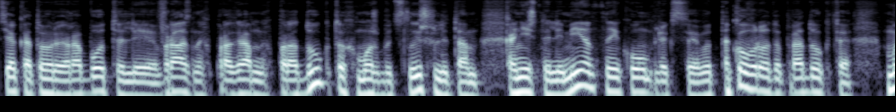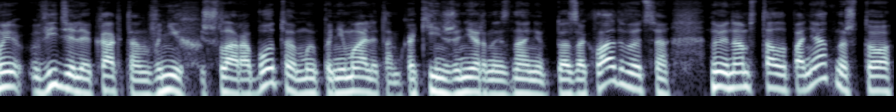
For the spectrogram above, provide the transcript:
те, которые работали в разных программных продуктах, может быть, слышали там конечно-элементные комплексы, вот такого рода продукты, мы видели, как там в них шла работа, мы понимали, там, какие инженерные знания туда закладываются, ну и нам стало понятно, что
